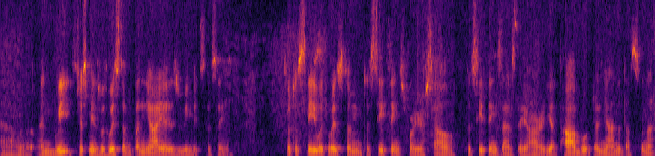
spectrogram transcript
Uh, and we just means with wisdom. Panyaya is we, it's the same. So to see with wisdom, to see things for yourself, to see things as they are, yatha bhuta dasana.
